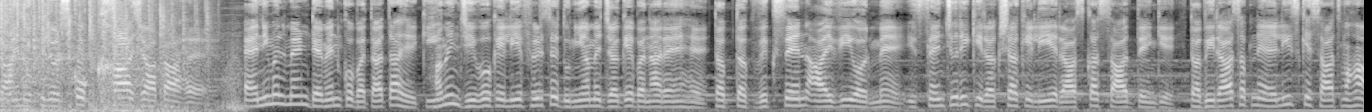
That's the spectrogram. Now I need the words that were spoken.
डायनोकुलर्स को खा जाता है। एनिमल मैन डेमेन को बताता है कि हम इन जीवों के लिए फिर से दुनिया में जगह बना रहे हैं। तब तक विक्सेन, आईवी और मैं इस सेंचुरी की रक्षा के लिए रास का साथ देंगे। तभी रास अपने एलिस के साथ वहाँ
